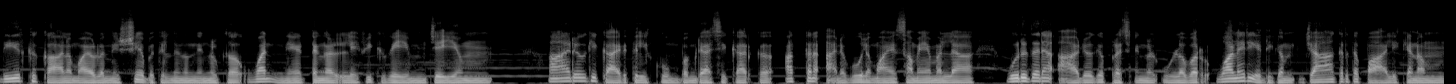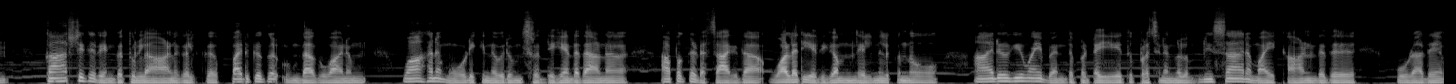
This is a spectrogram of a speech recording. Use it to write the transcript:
ദീർഘകാലമായുള്ള നിക്ഷേപത്തിൽ നിന്നും നിങ്ങൾക്ക് വൻ നേട്ടങ്ങൾ ലഭിക്കുകയും ചെയ്യും. ആരോഗ്യകാര്യത്തിൽ കുംഭം രാശിക്കാർക്ക് അത്ര അനുകൂലമായ സമയമല്ല. ഗുരുതര ആരോഗ്യ പ്രശ്നങ്ങൾ ഉള്ളവർ വളരെയധികം ജാഗ്രത പാലിക്കണം. കാർഷിക രംഗത്തുള്ള ആളുകൾക്ക് പരുക്കുകൾ ഉണ്ടാകുവാനും വാഹനം ഓടിക്കുന്നവരും ശ്രദ്ധിക്കേണ്ടതാണ്. അപകട സാധ്യത വളരെയധികം നിലനിൽക്കുന്നു. ആരോഗ്യവുമായി ബന്ധപ്പെട്ട ഏത് പ്രശ്നങ്ങളും നിസ്സാരമായി കാണേണ്ടത് കൂടാതെ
